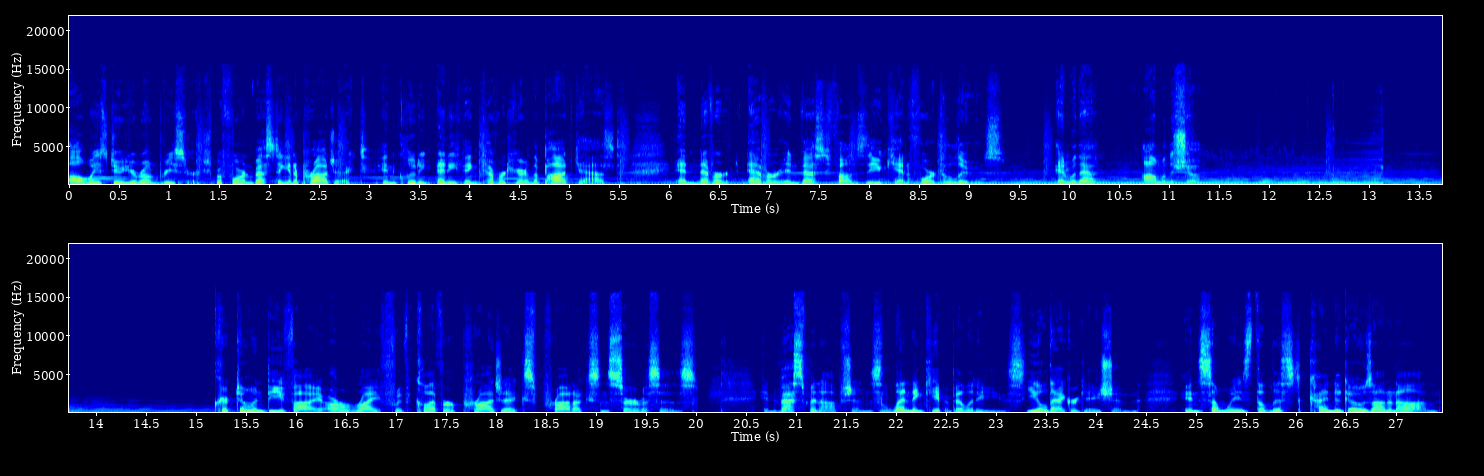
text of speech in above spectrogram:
always do your own research before investing in a project, including anything covered here in the podcast, and never ever invest funds that you can't afford to lose. And with that, on with the show. Crypto and DeFi are rife with clever projects, products, and services. Investment options, lending capabilities, yield aggregation. In some ways, the list kind of goes on and on.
